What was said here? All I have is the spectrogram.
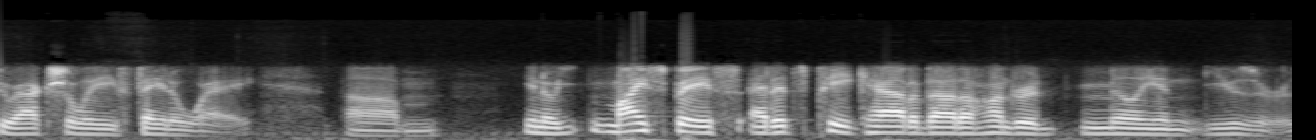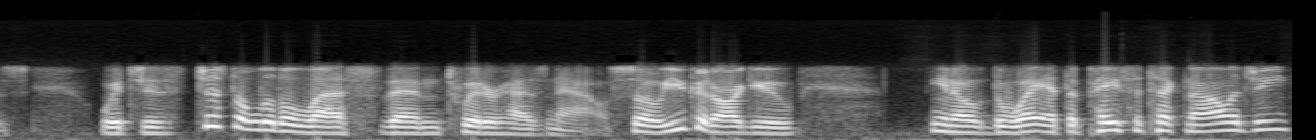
to actually fade away. Um, you know, MySpace at its peak had about 100 million users, which is just a little less than Twitter has now. So you could argue, you know, the way at the pace of technology,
